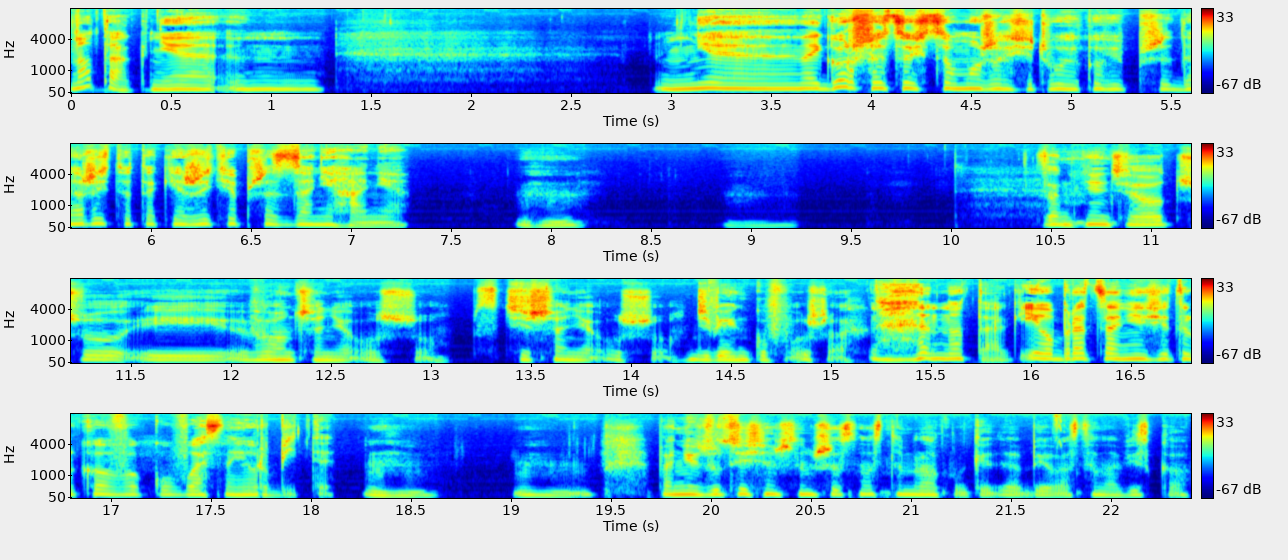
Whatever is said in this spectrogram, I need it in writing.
No tak, nie. Nie, najgorsze coś, co może się człowiekowi przydarzyć, to takie życie przez zaniechanie. Mhm. Mhm. Zamknięcie oczu i wyłączenie uszu, ściszenie uszu, dźwięków w uszach. No tak, i obracanie się tylko wokół własnej orbity. Mhm. Mhm. Pani w 2016 roku, kiedy objęła stanowisko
